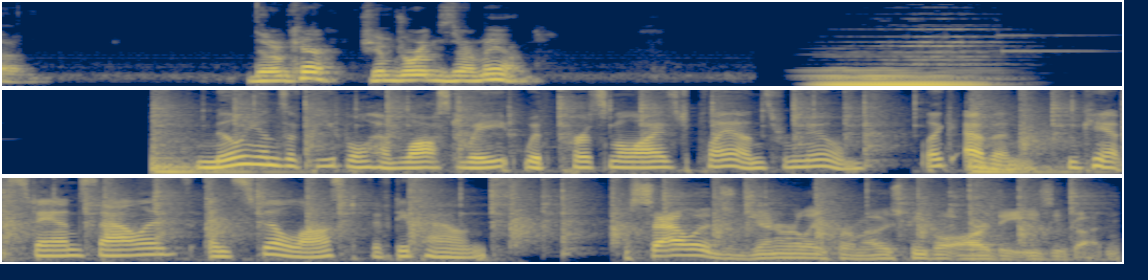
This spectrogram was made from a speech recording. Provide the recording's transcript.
Um, they don't care. Jim Jordan's their man. Millions of people have lost weight with personalized plans from Noom, like Evan, who can't stand salads and still lost 50 pounds. Salads, generally, for most people, are the easy button,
